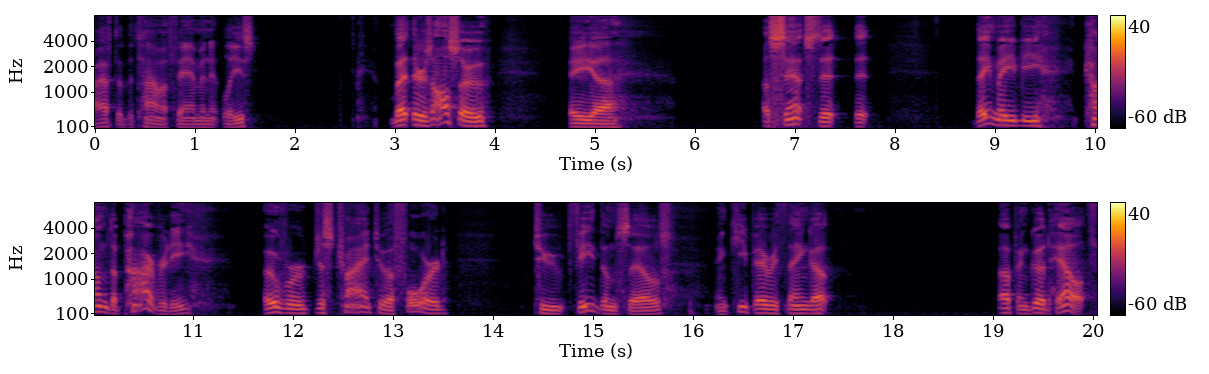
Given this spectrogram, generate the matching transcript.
after the time of famine, at least. But there's also a uh, a sense that that they may be come to poverty over just trying to afford to feed themselves and keep everything up up in good health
